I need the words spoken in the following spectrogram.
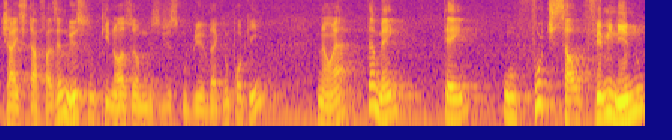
já está fazendo isso, que nós vamos descobrir daqui um pouquinho não é? Também tem o futsal feminino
